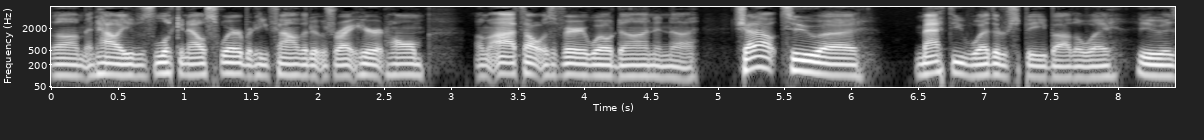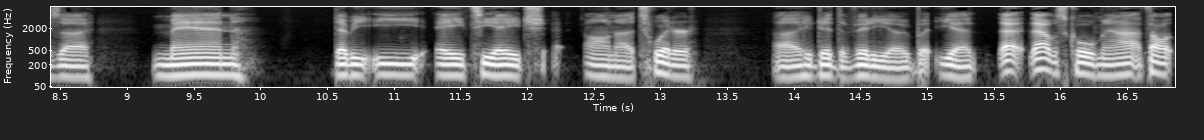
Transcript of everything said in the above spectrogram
um, and how he was looking elsewhere, but he found that it was right here at home. Um, I thought was very well done, and uh, shout out to uh, Matthew Weathersby, by the way, who is a man W E A T H on uh, Twitter, uh, who did the video. But yeah, that that was cool, man. I thought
